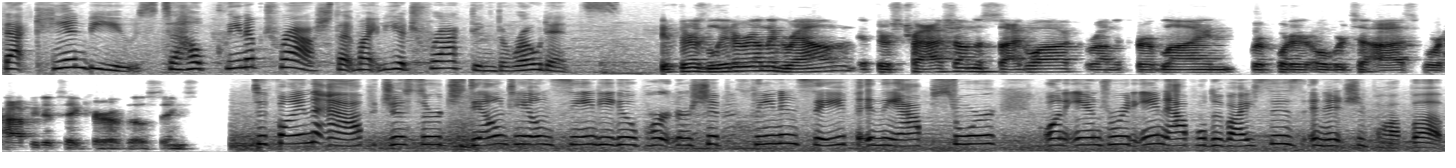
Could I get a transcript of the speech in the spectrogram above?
that can be used to help clean up trash that might be attracting the rodents. If there's litter on the ground, if there's trash on the sidewalk or on the curb line, report it over to us. We're happy to take care of those things. To find the app, just search Downtown San Diego Partnership Clean and Safe in the App Store on Android and Apple devices, and it should pop up.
